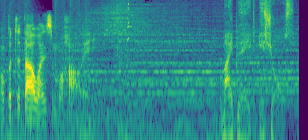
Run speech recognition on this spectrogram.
我不知道玩什么好哎。My blade is yours.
